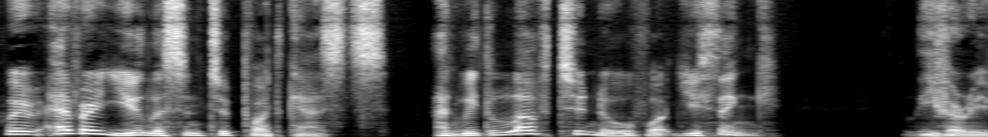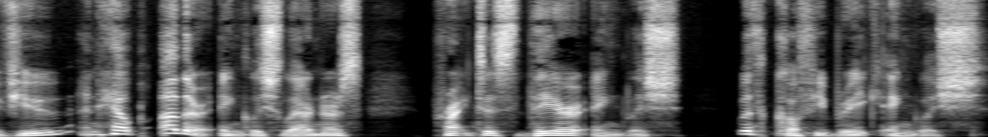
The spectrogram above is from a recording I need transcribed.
wherever you listen to podcasts, and we'd love to know what you think. Leave a review and help other English learners practice their English with Coffee Break English.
